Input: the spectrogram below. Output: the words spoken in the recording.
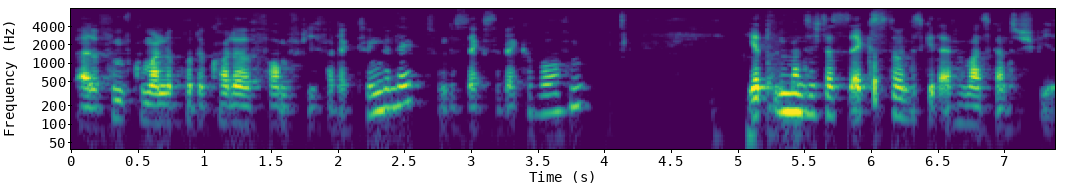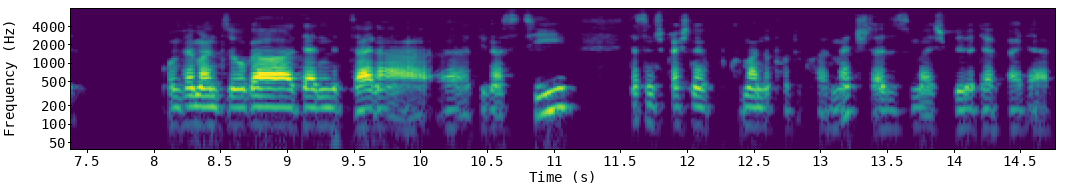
also fünf Kommandoprotokolle vorm Spiel verdeckt hingelegt und das sechste weggeworfen. Jetzt nimmt man sich das sechste und es geht einfach mal das ganze Spiel. Und wenn man sogar dann mit seiner äh, Dynastie das entsprechende Kommandoprotokoll matcht, also zum Beispiel der, bei der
